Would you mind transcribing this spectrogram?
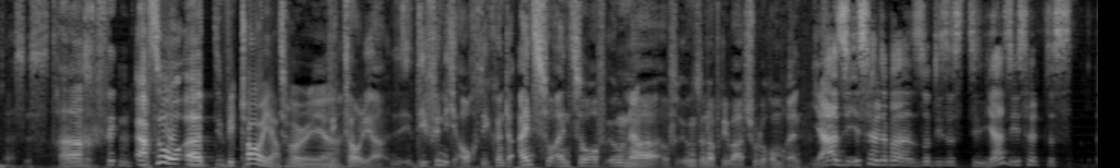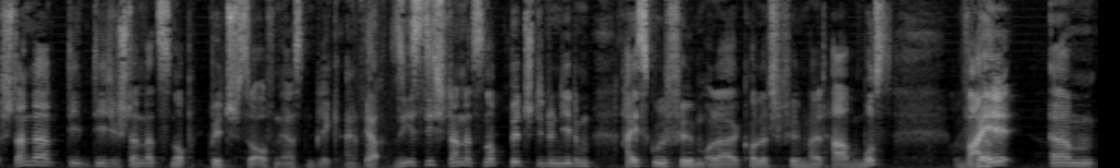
Gott. Das ist traurig. Ach, ficken. Ach so, äh, Victoria. Victoria. Victoria, die finde ich auch, die könnte eins zu eins so auf irgendeiner, auf irgendeiner Privatschule rumrennen. Ja, sie ist halt aber so dieses, die, ja, sie ist halt das Standard, die, die Standard-Snob-Bitch, so auf den ersten Blick einfach. Ja. Sie ist die Standard-Snob-Bitch, die du in jedem Highschool-Film oder College-Film halt haben musst, weil ähm,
